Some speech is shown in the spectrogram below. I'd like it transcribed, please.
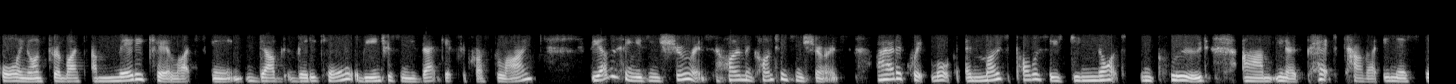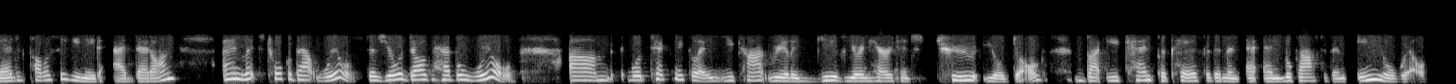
calling on for like a Medicare-like scheme dubbed Medicare. It'd be interesting if that gets across the line. The other thing is insurance, home and contents insurance. I had a quick look, and most policies do not include, um, you know, pet cover in their standard policy. You need to add that on. And let's talk about wills. Does your dog have a will? Um, well, technically, you can't really give your inheritance to your dog, but you can prepare for them and, and look after them in your will.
